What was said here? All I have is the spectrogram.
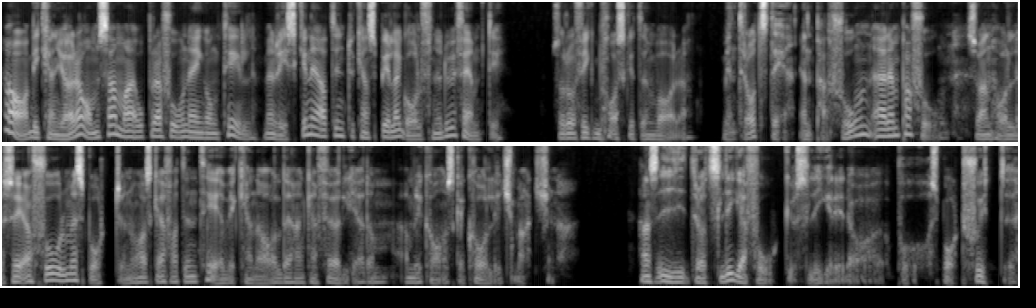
ja, vi kan göra om samma operation en gång till, men risken är att du inte kan spela golf när du är 50. Så då fick basketen vara. Men trots det, en passion är en passion, så han håller sig ajour med sporten och har skaffat en tv-kanal där han kan följa de amerikanska college-matcherna. Hans idrottsliga fokus ligger idag på sportskytte,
